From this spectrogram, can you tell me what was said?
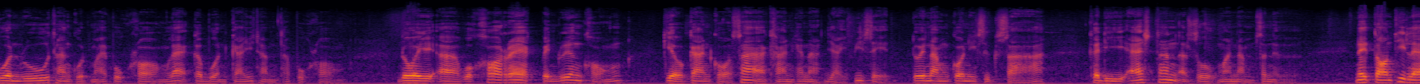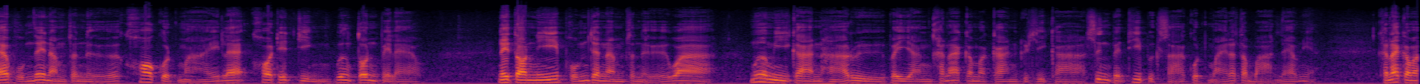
ควรรู้ทางกฎหมายปกครอง และกระบวนการยุติธรรมทางปกครอง โดยหัวข้อแรกเป็นเรื่องของเกี่ยวกับการก่อสร้างอาคารขนาดใหญ่พิเศษ โดยนำกรณีศึกษา คดีแอชตันอโศกมานำเสนอ ในตอนที่แล้วผมได้นำเสนอข้อกฎหมายและข้อเท็จจริงเบื้องต้นไปแล้ว ในตอนนี้ผมจะนำเสนอว่าเมื่อมีการหารือไปยังคณะกรรมการกฤษฎีกา ซึ่งเป็นที่ปรึกษากฎหมายรัฐบาลแล้วเนี่ยคณะกรรม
